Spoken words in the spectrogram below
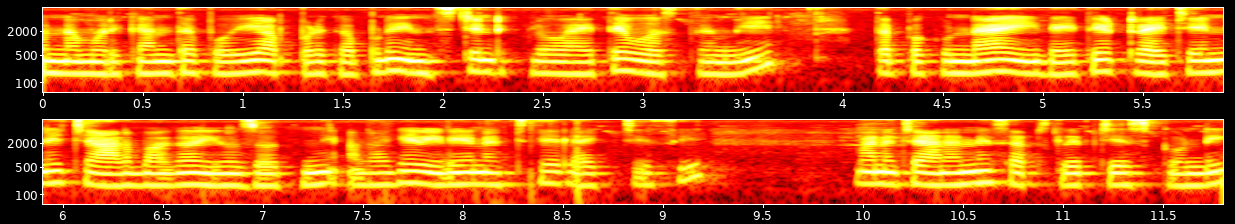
ఉన్న మురికంతా పోయి అప్పటికప్పుడు ఇన్స్టెంట్ గ్లో అయితే వస్తుంది. తప్పకుండా ఇదైతే ట్రై చేయండి. చాలా బాగా యూజ్ అవుతుంది. అలాగే వీడియో నచ్చితే లైక్ చేసి మన ఛానల్ని సబ్స్క్రైబ్ చేసుకోండి.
